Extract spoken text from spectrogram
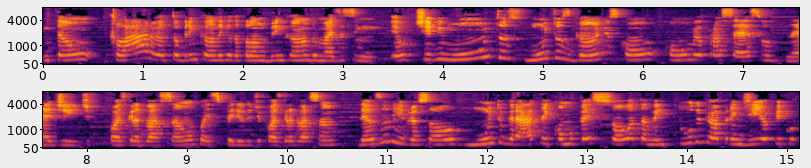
Então, claro, eu tô brincando aqui, eu tô falando brincando, mas assim, eu tive muitos, muitos ganhos com, com o meu processo, né, de, de pós-graduação, com esse período de pós-graduação. Deus o livre, eu sou muito grata e como pessoa também, tudo que eu aprendi, eu fico,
